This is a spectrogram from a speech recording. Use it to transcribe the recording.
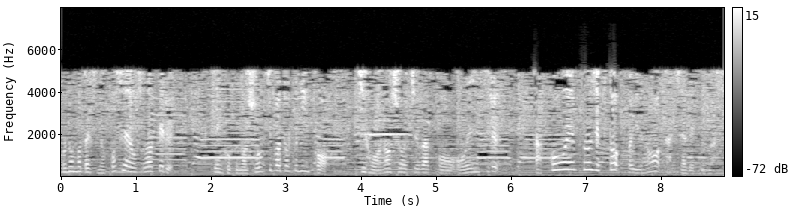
子どもたちの個性を育てる全国の小規模特任校地方の小中学校を応援する学校応援プロジェクトというのを立ち上げています。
